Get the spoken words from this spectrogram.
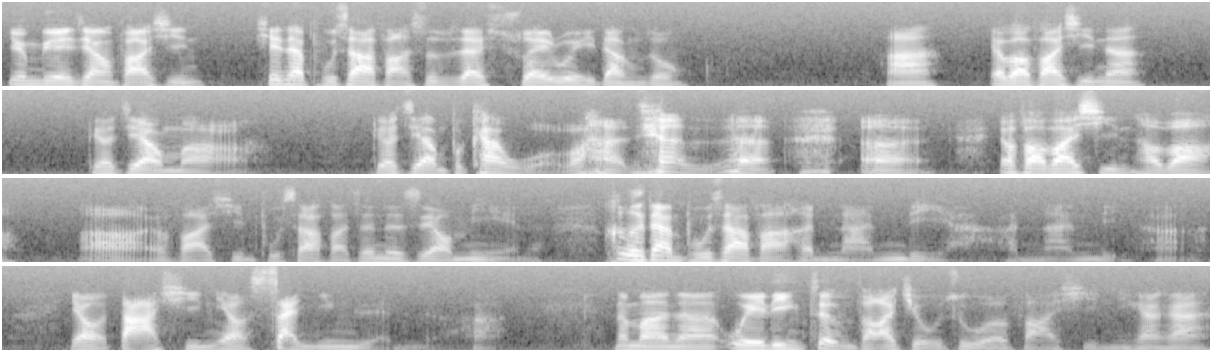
愿不愿意这样发心？现在菩萨法是不是在衰弱当中？啊，要不要发心呢？不要这样嘛，不要这样不看我嘛，这样子啊，要发发心，好不好？啊，要发心，菩萨法真的是要灭了。鹤旦菩萨法很难的呀，很难的啊，要有大心，要有善因缘的啊。那么呢，为令正法久住而发心，你看看。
